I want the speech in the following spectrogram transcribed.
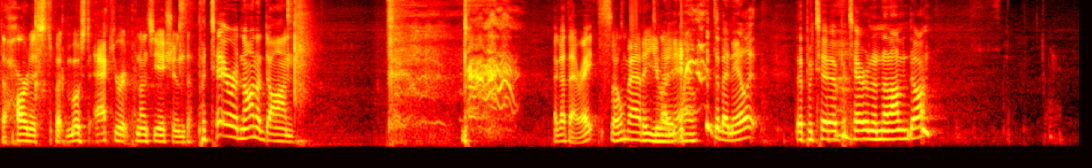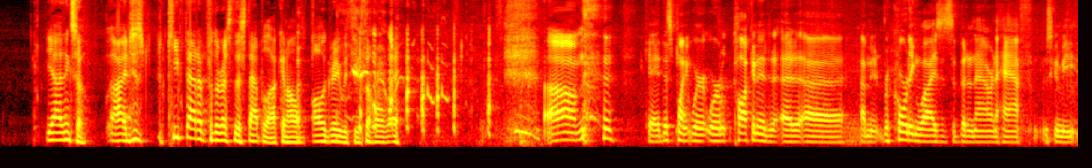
the hardest but most accurate pronunciation. The Pteranodon. I got that right. So mad at you Did, I, right nail, now. did I nail it? The Patera Pteranodon? And nonanodon? Yeah, I think so. Uh, just keep that up for the rest of the stat block, and I'll I'll agree with you the whole way. Okay, at this point, we're, we're clocking it at, uh, I mean, recording wise, it's been an hour and a half. There's going to be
